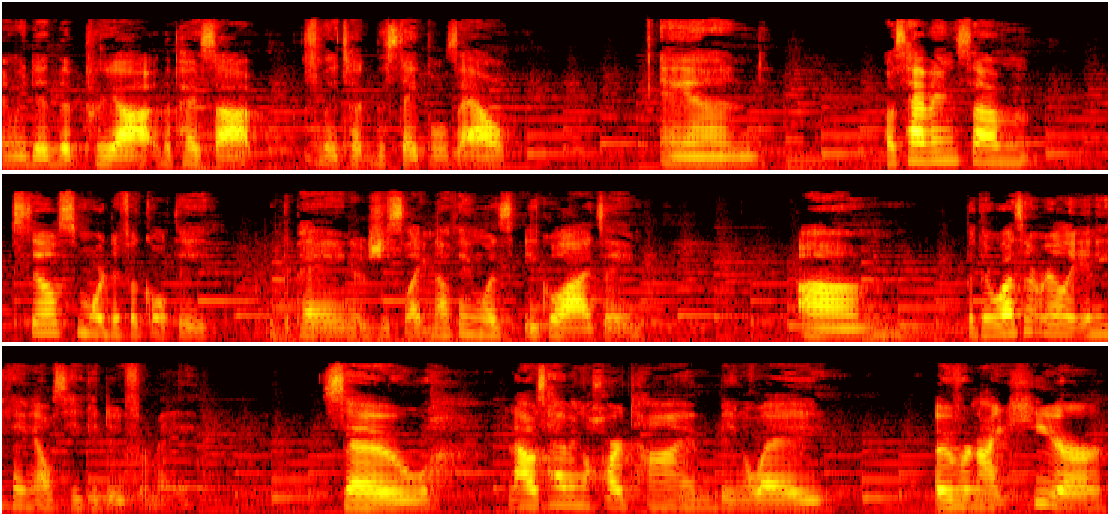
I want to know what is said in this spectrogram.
and we did the pre op, the post op. They took the staples out and I was having some, still some more difficulty with the pain. It was just like nothing was equalizing. Um, but there wasn't really anything else he could do for me. So, and I was having a hard time being away overnight here,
